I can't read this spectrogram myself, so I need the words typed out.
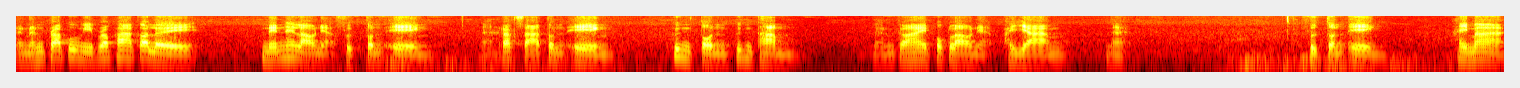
ดังนั้นพระผู้มีพระภาคก็เลยเน้นให้เราเนี่ยฝึกตนเองรักษาตนเอง พึ่งตนพึ่งธรรมนั้นก็ให้พวกเราเนี่ยพยายามนะฝึกตนเองให้มาก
